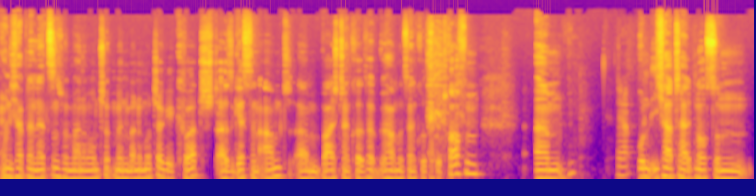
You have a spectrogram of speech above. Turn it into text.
und ich habe dann letztens mit meiner Mutter, mit meiner Mutter gequatscht. Also gestern Abend ähm, war ich dann kurz, wir haben uns dann kurz getroffen. Ähm, mhm. ja. Und ich hatte halt noch so ein,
